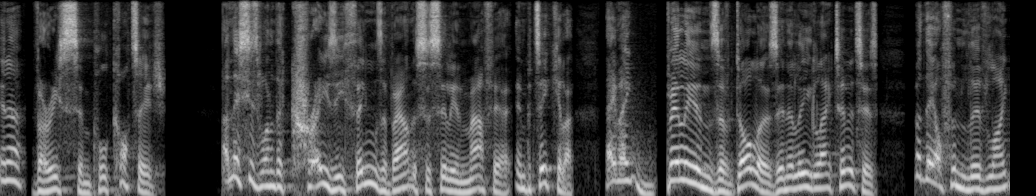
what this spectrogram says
in a very simple cottage. And this is one of the crazy things about the Sicilian mafia in particular. They make billions of dollars in illegal activities, but they often live like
